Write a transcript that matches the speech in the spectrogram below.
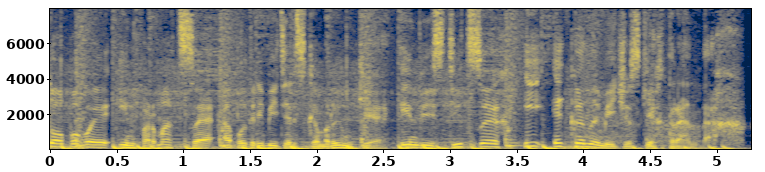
топовая информация о потребительском рынке, инвестициях и экономических трендах.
